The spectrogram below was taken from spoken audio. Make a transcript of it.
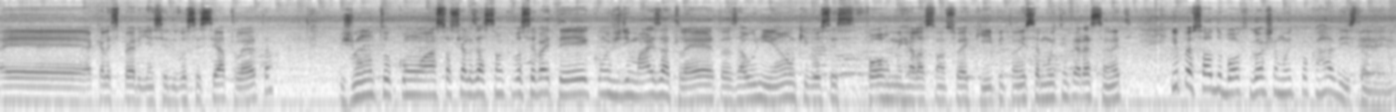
é, aquela experiência de você ser atleta, junto com a socialização que você vai ter com os demais atletas, a união que você forma em relação à sua equipe. Então isso é muito interessante. E o pessoal do boxe gosta muito por causa disso também, né?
